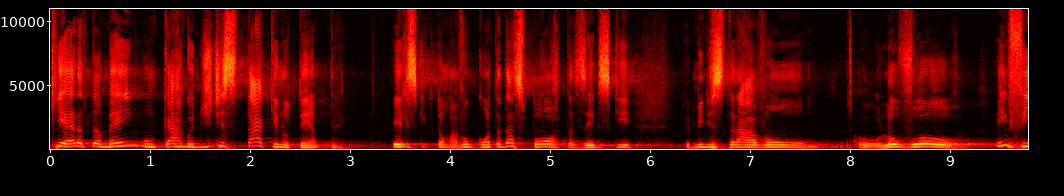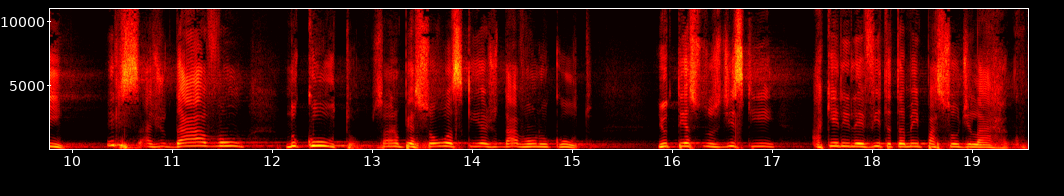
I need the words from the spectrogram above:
que era também um cargo de destaque no templo. Eles que tomavam conta das portas, eles que ministravam o louvor, enfim, eles ajudavam no culto. São eram pessoas que ajudavam no culto. E o texto nos diz que aquele levita também passou de largo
